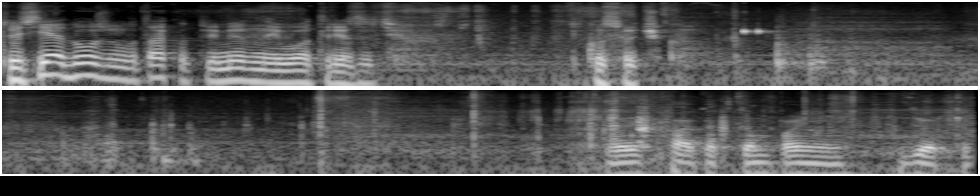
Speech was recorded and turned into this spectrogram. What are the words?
То есть я должен вот так вот примерно его отрезать, кусочек. Лайфхак от компании Деркин.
